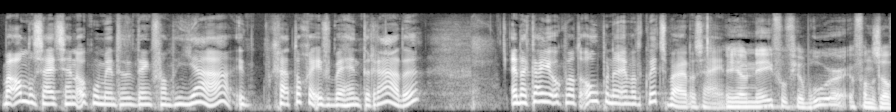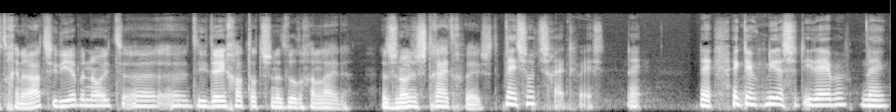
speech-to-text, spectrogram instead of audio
maar anderzijds zijn er ook momenten dat ik denk van ja, ik ga toch even bij hen te raden. En dan kan je ook wat opener en wat kwetsbaarder zijn. En jouw neef of jouw broer van dezelfde generatie, die hebben nooit uh, het idee gehad dat ze het wilden gaan leiden. Het is nooit een strijd geweest. Nee, het is nooit een strijd geweest. Nee. nee. Ik denk ook niet dat ze het idee hebben. Nee.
